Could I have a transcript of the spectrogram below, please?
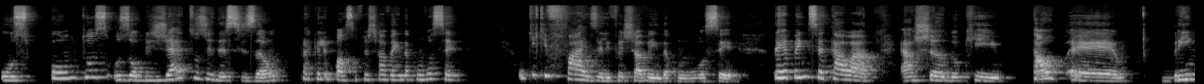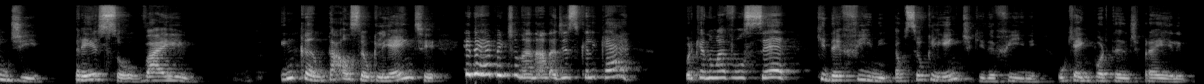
os pontos, os objetos de decisão para que ele possa fechar a venda com você. O que, que faz ele fechar a venda com você? De repente você está lá achando que tal é, brinde, preço vai encantar o seu cliente e de repente não é nada disso que ele quer, porque não é você que define, é o seu cliente que define o que é importante para ele.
